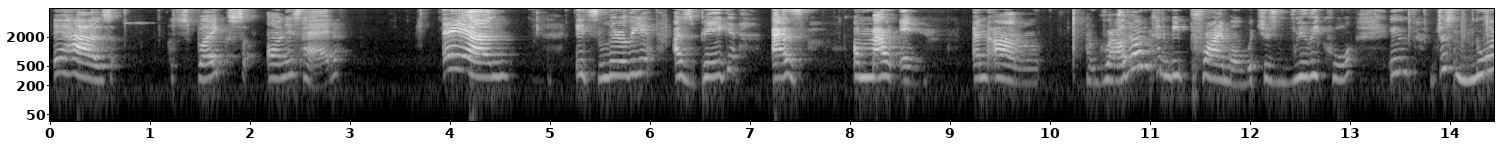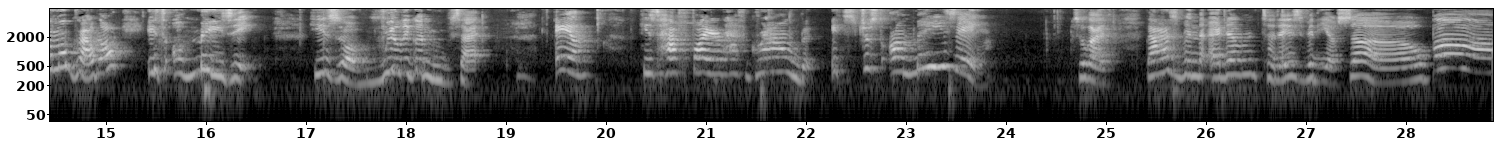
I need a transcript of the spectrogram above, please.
It has spikes on his head, and it's literally as big as a mountain. And um, Groudon can be primal, which is really cool. And just normal Groudon is amazing. He has a really good move set, and he's half fire, half ground. It's just amazing. So guys, that has been the end of today's video. So, bye!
